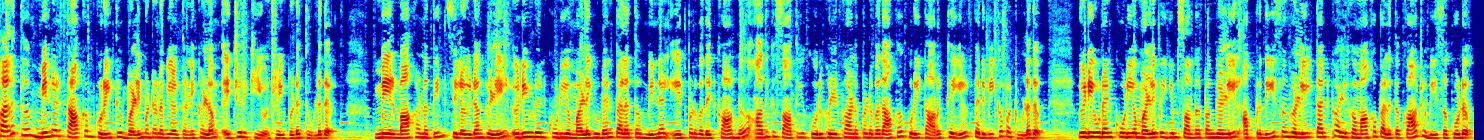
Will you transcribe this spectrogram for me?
பலத்த மின்னல் தாக்கம் குறித்து வளிமண்டலவியல் திணைக்களம் எச்சரிக்கையொன்றை விடுத்துள்ளது. மேல் மாகாணத்தில் சில இடங்களில் இடியுடன் கூடிய மழையுடன் பலத்த மின்னல் ஏற்படுவதற்கான அதிக சாத்தியக்கூறுகள் காணப்படுவதாக குறித்த அறிக்கையில் தெரிவிக்கப்பட்டுள்ளது. இடியுடன் கூடிய மழை பெய்யும் சந்தர்ப்பங்களில் அப்பிரதேசங்களில் தற்காலிகமாக பலத்த காற்று வீசக்கூடும்.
